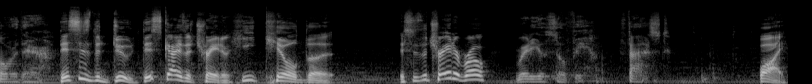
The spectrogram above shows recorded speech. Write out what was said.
Over there. This is the dude. This guy's a traitor. He killed the. This is the traitor, bro. Radio Sophie. Fast. Why?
